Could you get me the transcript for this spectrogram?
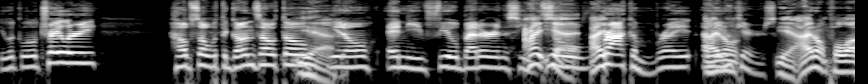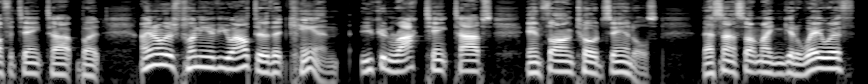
you look a little trailery. Helps out with the guns out, though. Yeah. You know, and you feel better in the heat. I- so yeah, I- rock them, right? I, mean, don't. who cares? Yeah, I don't pull off a tank top, but I know there's plenty of you out there that can. You can rock tank tops and thong-toed sandals. That's not something I can get away with.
